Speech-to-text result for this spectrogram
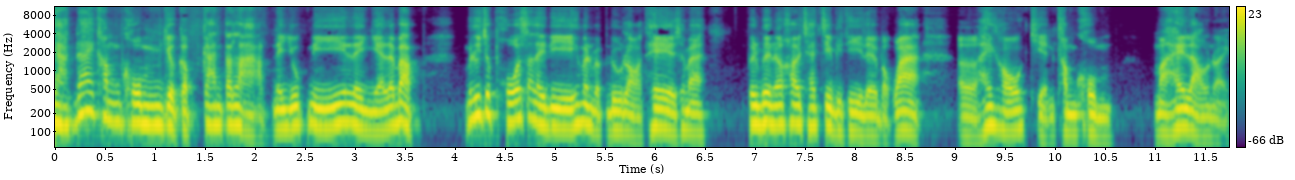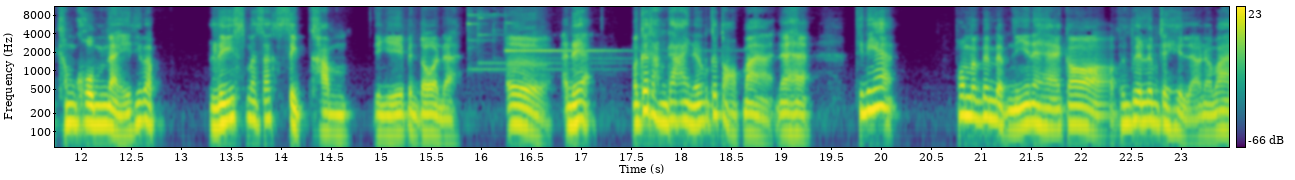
อยากได้คำคมเกี่ยวกับการตลาดในยุคนี้อะไรเงี้ยแล้วแบบไม่รู้จะโพสอะไรดีให้มันแบบดูหล่อเท่ใช่ไหมเพื่อนๆก็เข้า Chat GPT เลยบอกว่าเออให้เขาเขียนคำคม มาให้เราหน่อยคำคมไหนที่แบบลิสต์มาสักสิบคำอย่างนี้เป็นต้นนะเออ อันเนี้ยมันก็ทำได้นะมันก็ตอบมานะฮะทีเนี้ยพอมันเป็นแบบนี้นะฮะก็เพื่อนๆเริ่มจะเห็นแล้วนะว่า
